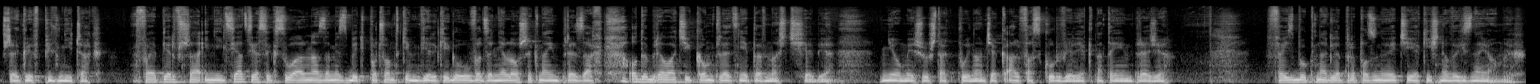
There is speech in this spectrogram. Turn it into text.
Przegryw piwniczak. Twoja pierwsza inicjacja seksualna zamiast być początkiem wielkiego uwodzenia loszek na imprezach odebrała ci kompletnie pewność siebie. Nie umiesz już tak płynąć jak alfa skurwiel jak na tej imprezie. Facebook nagle proponuje ci jakichś nowych znajomych.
